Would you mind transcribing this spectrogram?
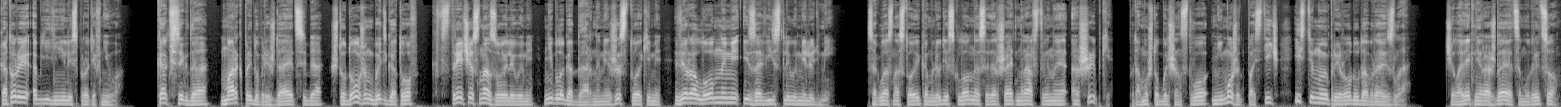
которые объединились против него. Как всегда, Марк предупреждает себя, что должен быть готов к встрече с назойливыми, неблагодарными, жестокими, вероломными и завистливыми людьми. Согласно стоикам, люди склонны совершать нравственные ошибки, потому что большинство не может постичь истинную природу добра и зла. Человек не рождается мудрецом,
